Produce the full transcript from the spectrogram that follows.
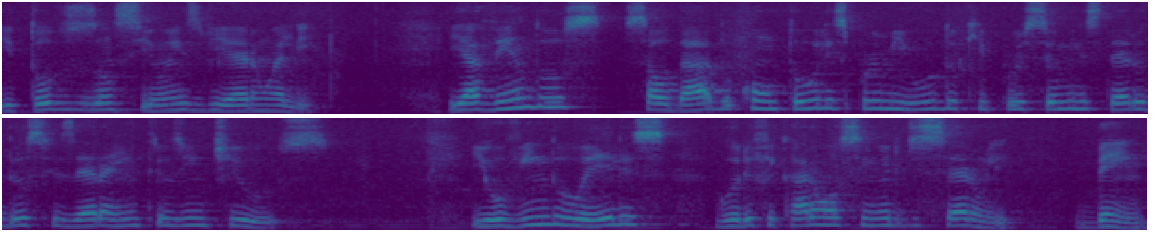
e todos os anciões vieram ali. E havendo-os saudado, contou-lhes por miúdo que por seu ministério Deus fizera entre os gentios. E ouvindo eles, glorificaram ao Senhor e disseram-lhe: Bem,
